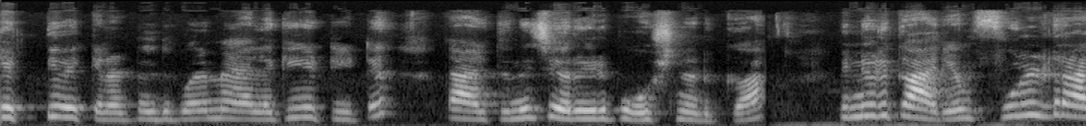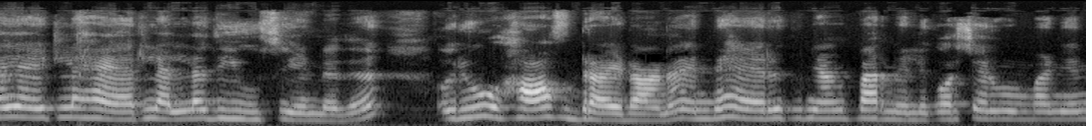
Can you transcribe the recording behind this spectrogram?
കെട്ടി വെക്കണം കേട്ടോ ഇതുപോലെ മേലേക്ക് കെട്ടിയിട്ട് താഴത്തുനിന്ന് ചെറിയൊരു പോർഷൻ എടുക്കുക. പിന്നെ ഒരു കാര്യം ഫുൾ ഡ്രൈ ആയിട്ടുള്ള ഹെയറിലല്ല അത് യൂസ് ചെയ്യേണ്ടത്. ഒരു ഹാഫ് ഡ്രൈഡ് ആണ്. എന്റെ ഹെയർ ഞാൻ പറഞ്ഞില്ലേ കുറച്ച് നേരം മുമ്പാണ് ഞാൻ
